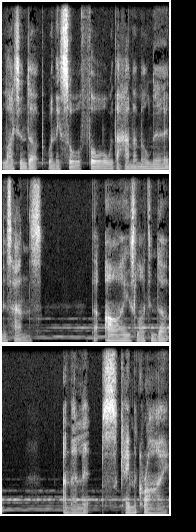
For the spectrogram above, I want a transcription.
lightened up when they saw Thor with the hammer Mjolnir in his hands. Their eyes lightened up, and their lips came the cry,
